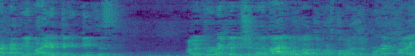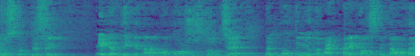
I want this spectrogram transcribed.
টাকা দিয়ে বাইরের থেকে কিনতেছে? আমি প্রোডাক্টের বিষয়টা নাই বললাম যে বর্তমানে যে প্রোডাক্ট তারা ইউজ করতেছে এটা থেকে তারা কত অসুস্থ হচ্ছে দেন প্রতিনিয়ত ডাক্তারি খরচ কিন্তু আমাদের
